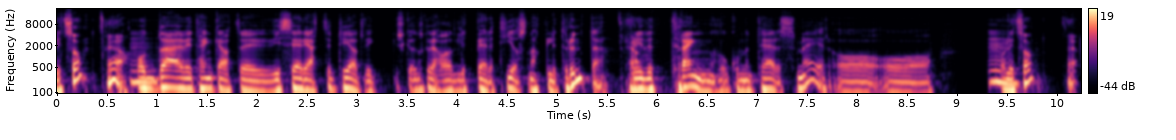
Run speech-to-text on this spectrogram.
litt, sånn. Ja. Og der vi tenker at eh, vi ser i ettertid at vi skulle ønske vi hadde litt bedre tid å snakke litt rundt det. Fordi det trenger å kommenteres mer, og, og, og litt sånn. Ja.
